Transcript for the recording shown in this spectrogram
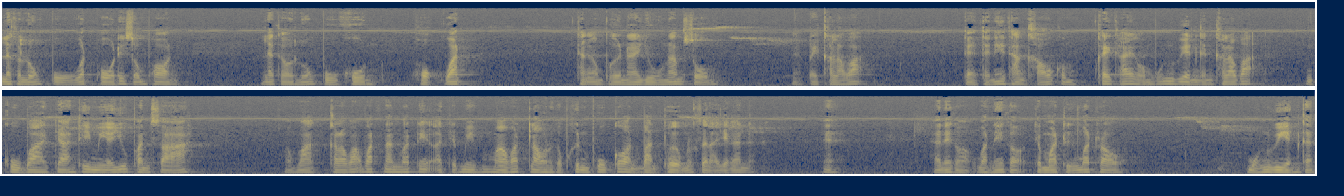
แล้วก็หลวงปู่วัดโพธิสมพร แล้วก็หลวงปู่คูณหกวัดทางอำเภอนายูงน้ำโสม ไปคารวะ แต่แต่นี่ทางเขาก็คล้ายๆ ของมุนเวียนกันคารวะครูบาอาจารย์ที่มีอายุพรรษามาคารวะวัดนั้นวัดนี้อาจจะมีมาวัดเรากับขึ้นภูก้อนบ้านเพิ่มลักษณะอย่างนั้นนะอันนี้ก็วันนี้ก็จะมาถึงวัดเราหมุนเวียนกัน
